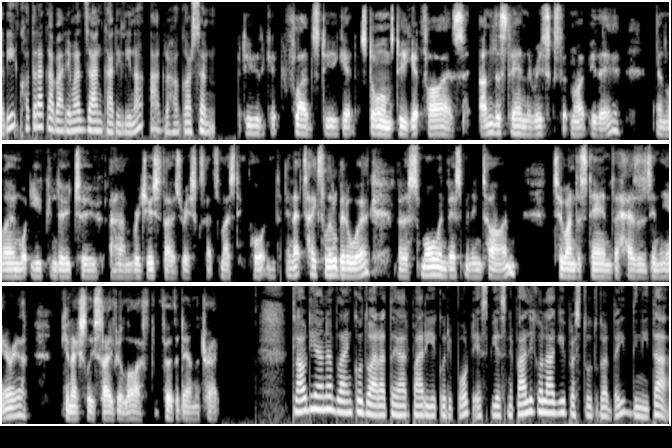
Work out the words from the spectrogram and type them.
गरी खतराका बारेमा जानकारी लिन आग्रह गर्छन् Do you get floods? Do you get storms? Do you get fires? Understand the risks that might be there and learn what you can do to um, reduce those risks. That's most important. And that takes a little bit of work, but a small investment in time to understand the hazards in the area can actually save your life further down the track. क्लाउडियाना ब्ल्याङ्कोद्वारा तयार पारिएको रिपोर्ट एसपीएस नेपालीको लागि प्रस्तुत गर्दै दिनिता।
